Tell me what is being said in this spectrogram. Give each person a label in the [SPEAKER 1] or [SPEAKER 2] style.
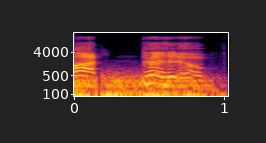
[SPEAKER 1] Hot damn!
